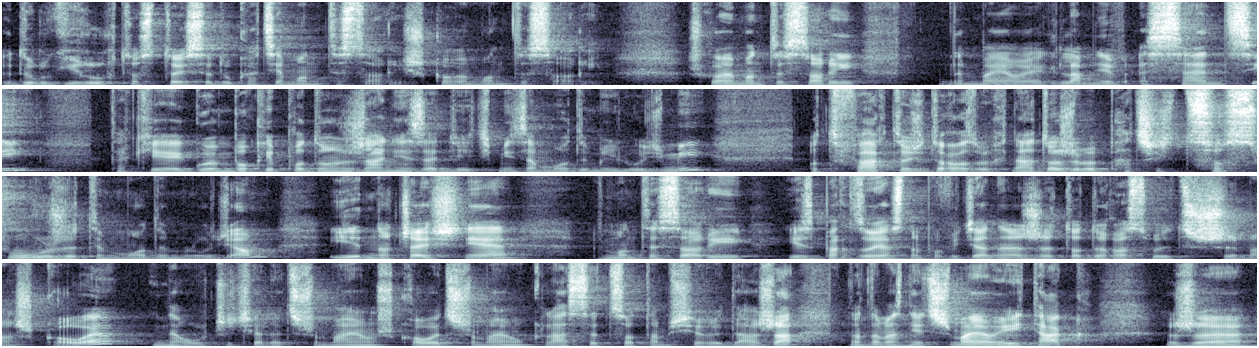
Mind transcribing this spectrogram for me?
Drugi ruch to, to jest edukacja Montessori, szkoły Montessori. Szkoły Montessori mają jak dla mnie w esencji takie głębokie podążanie za dziećmi, za młodymi ludźmi, otwartość dorosłych na to, żeby patrzeć, co służy tym młodym ludziom i jednocześnie w Montessori jest bardzo jasno powiedziane, że to dorosły trzyma szkołę i nauczyciele trzymają szkołę, trzymają klasę, co tam się wydarza, natomiast nie trzymają jej tak, że,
